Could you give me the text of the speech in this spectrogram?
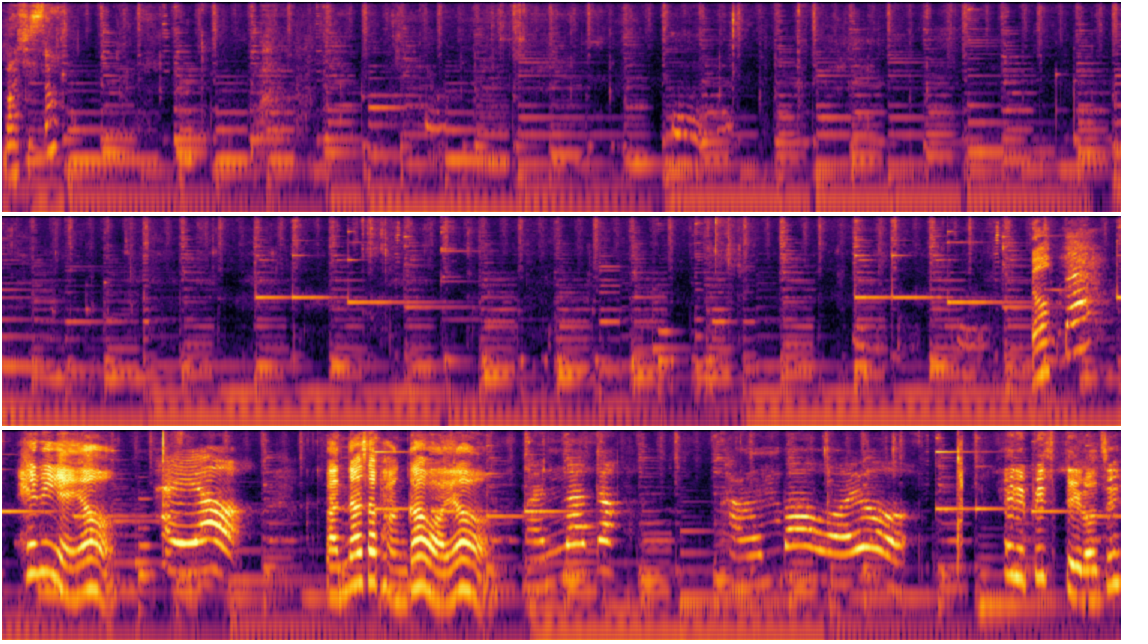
맛있어? 혜리예요. 해요. 만나서 반가워요. 만나서 반가워요. 혜리 삐질 때 이러지?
